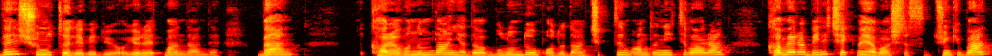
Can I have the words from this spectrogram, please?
ve şunu talep ediyor yönetmenden de. Ben karavanımdan ya da bulunduğum odadan çıktığım andan itibaren kamera beni çekmeye başlasın. Çünkü ben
